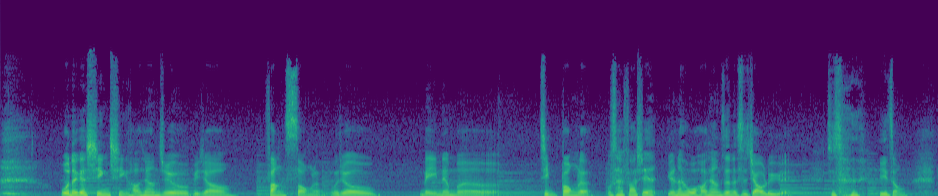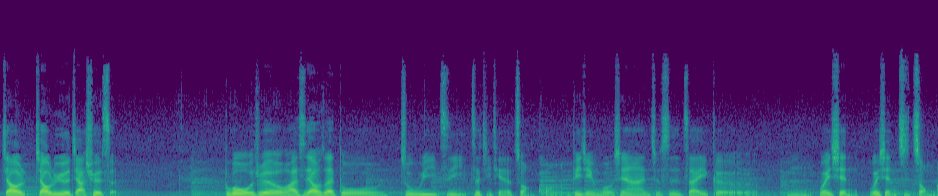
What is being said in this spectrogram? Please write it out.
我那个心情好像就比较放松了，我就没那么紧绷了。我才发现，原来我好像真的是焦虑诶。就是 一种焦焦虑的假确诊。不过我觉得我还是要再多注意自己这几天的状况，毕竟我现在就是在一个嗯危险危险之中嘛。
